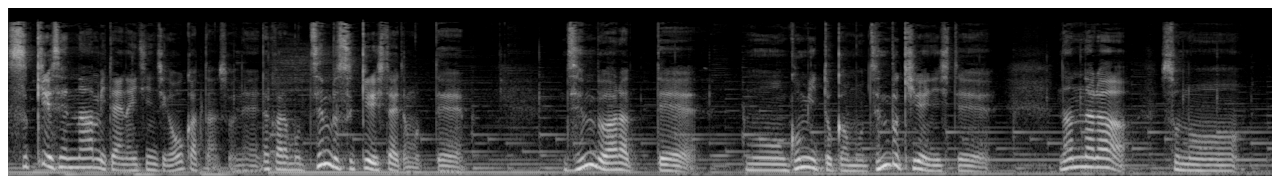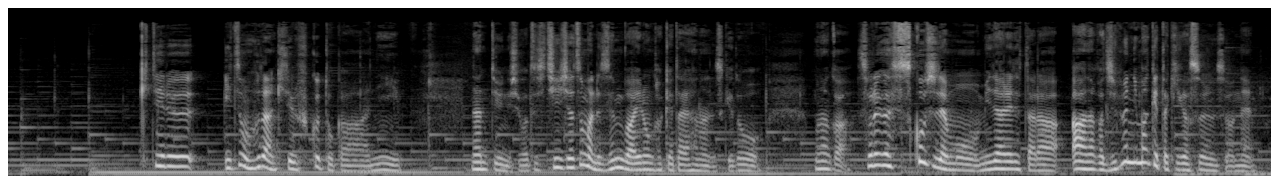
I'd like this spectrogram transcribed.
すっきりせんなみたいな一日が多かったんですよね。だからもう全部すっきりしたいと思って全部洗ってもうゴミとかも全部きれいにしてなんならその着てるいつも普段着てる服とかに何て言うんでしょう。私 T シャツまで全部アイロンかけたい派なんですけどもうなんかそれが少しでも乱れてたらあなんか自分に負けた気がするんですよね。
